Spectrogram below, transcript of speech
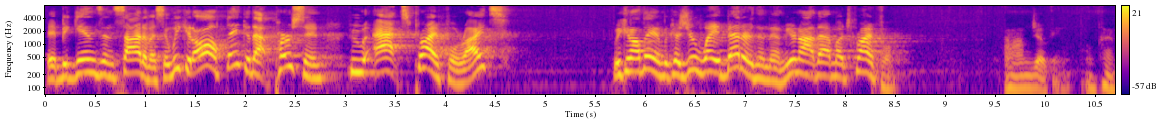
It begins inside of us. And we can all think of that person who acts prideful, right? We can all think because you're way better than them. You're not that much prideful. I'm joking. Okay.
